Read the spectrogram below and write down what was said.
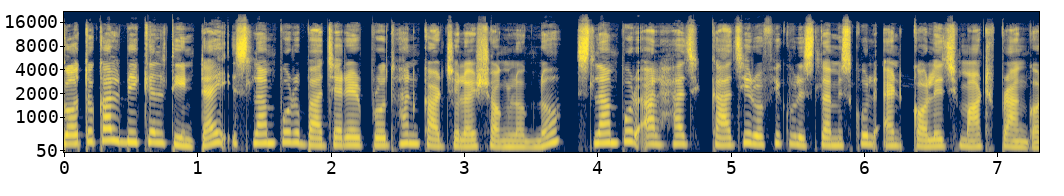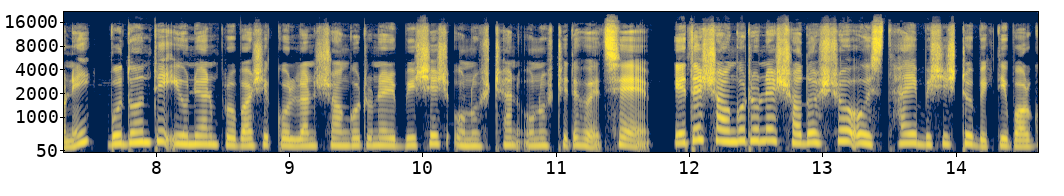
গতকাল বিকেল তিনটায় ইসলামপুর বাজারের প্রধান কার্যালয় সংলগ্ন Islampur Alhaj Kazi Rafiqul Islam school and college মাঠ প্রাঙ্গণে বুদন্তি ইউনিয়ন প্রবাসী কল্যাণ সংগঠনের বিশেষ অনুষ্ঠান অনুষ্ঠিত হয়েছে। এতে সংগঠনের সদস্য ও স্থায়ী বিশিষ্ট ব্যক্তিবর্গ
